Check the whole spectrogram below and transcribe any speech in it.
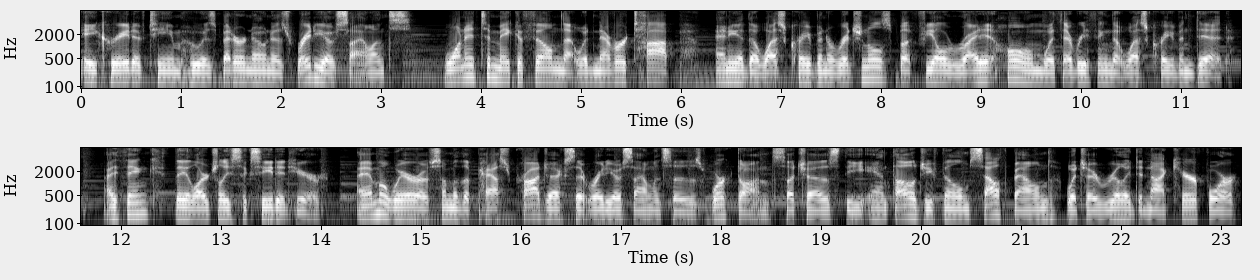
a creative team who is better known as Radio Silence, wanted to make a film that would never top any of the Wes Craven originals, but feel right at home with everything that Wes Craven did. I think they largely succeeded here. I am aware of some of the past projects that Radio Silence has worked on, such as the anthology film Southbound, which I really did not care for.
